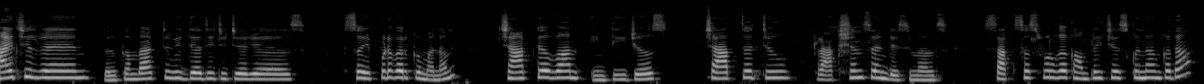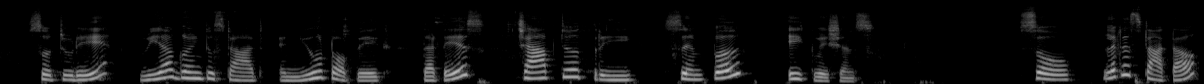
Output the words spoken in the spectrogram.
Hi children welcome back to Vidyarthi tutorials. So ఇప్పటి వరకు మనం chapter one integers chapter two fractions and decimals సక్సెస్ఫుల్గా కంప్లీట్ చేసుకున్నాం కదా? So today we are going to start a new topic that is chapter three simple equations. So let us start our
